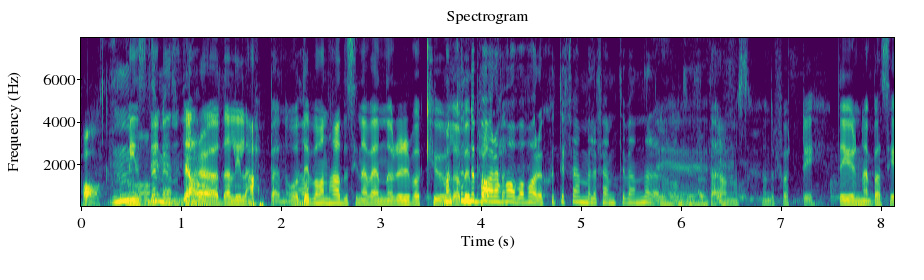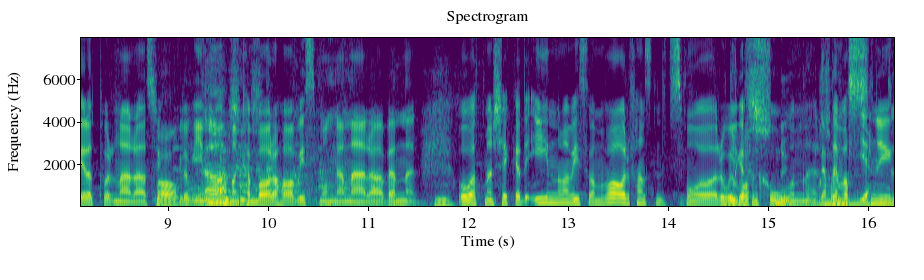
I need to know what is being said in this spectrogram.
Pat. Minns Ja. ni den? minns Den jag. röda lilla appen. Och det var, man hade sina vänner och det var kul. man kunde bara ha, vad var det, 75 eller 50 vänner eller någonting sånt Eh, där. annars 140. Det är ju den här baserat på den här psykologin Ja. att man kan bara ha visst många nära vänner. Och att man checkade in och man visste vad man var och det fanns lite små roliga funktioner. Den var, var snygg.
